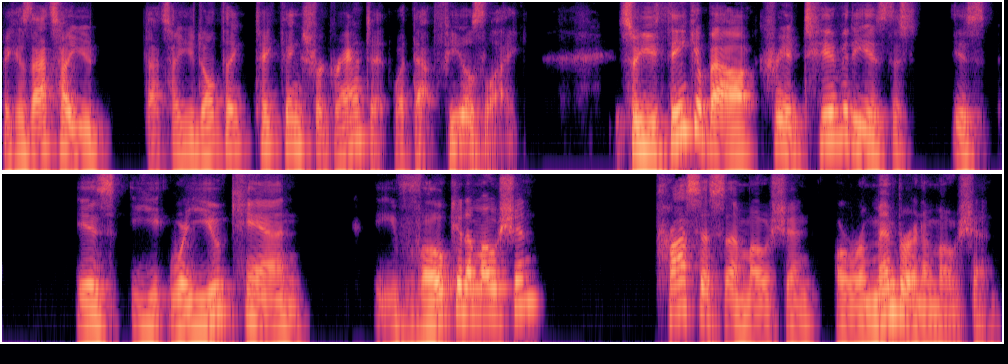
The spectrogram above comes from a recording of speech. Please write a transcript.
because that's how you that's how you don't think take things for granted what that feels like. So you think about creativity is this is is where you can evoke an emotion, process an emotion, or remember an emotion.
